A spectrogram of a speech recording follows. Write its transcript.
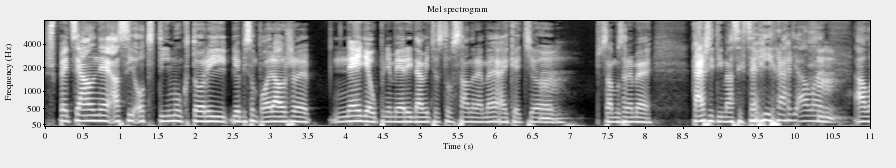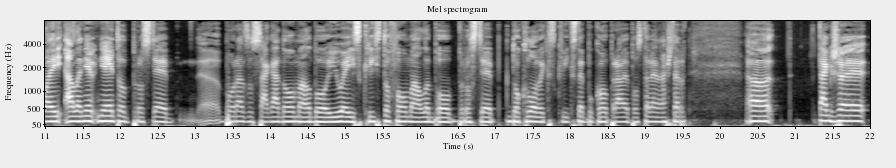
špeciálne asi od týmu, ktorý, kde by som povedal, že nejde úplne mieriť na víťazstvo v Sanreme, aj keď uh, hmm. samozrejme každý tým asi chce vyhrať, ale, hmm. ale, ale nie, nie je to proste uh, Bora so Saganom alebo UA s Kristofom alebo proste kdokoľvek z Quickstepu, koho práve postavia na štart. Uh, takže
